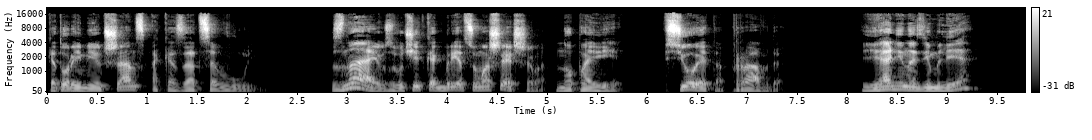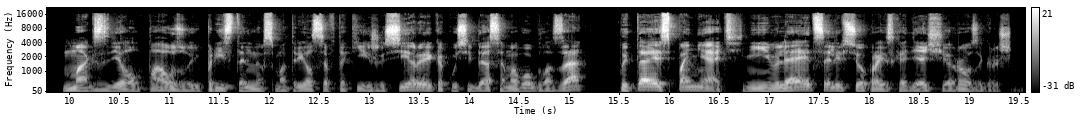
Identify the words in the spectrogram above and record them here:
которые имеют шанс оказаться в Улье. Знаю, звучит как бред сумасшедшего, но поверь, все это правда. Я не на земле? Макс сделал паузу и пристально всмотрелся в такие же серые, как у себя самого глаза, пытаясь понять, не является ли все происходящее розыгрышем.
